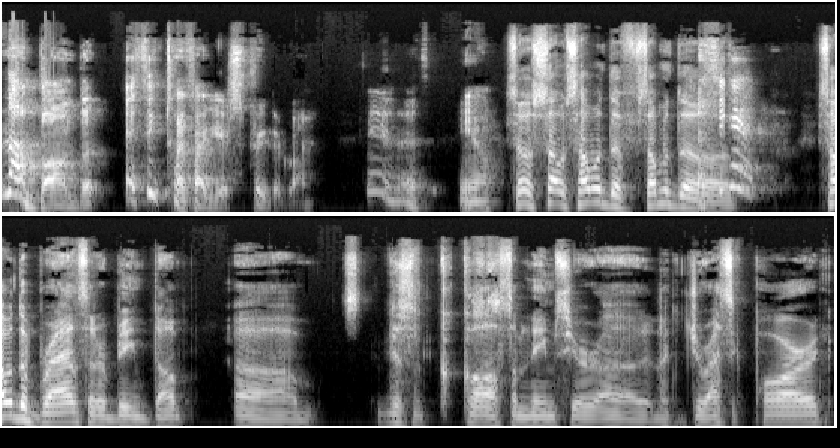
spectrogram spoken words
not bummed, but I think 25 years is a pretty good run. Yeah, you know, So some some of the some of the I- some of the brands that are being dumped. Um, just call some names here, uh, like Jurassic Park,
